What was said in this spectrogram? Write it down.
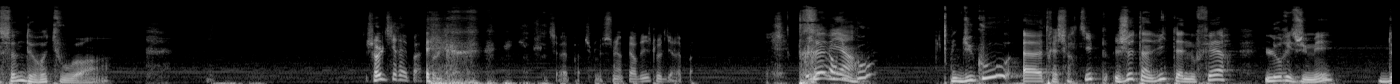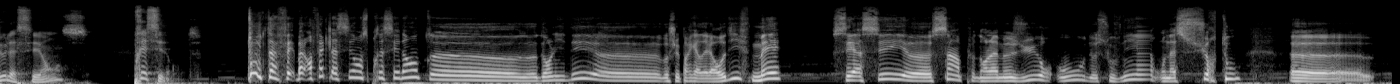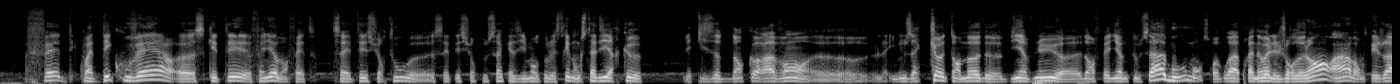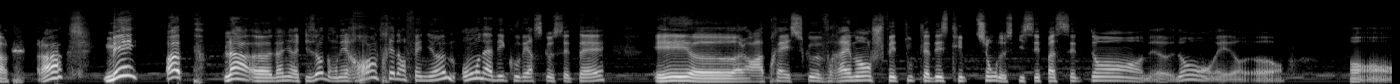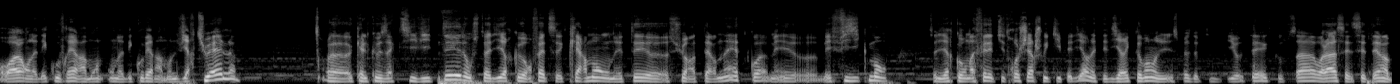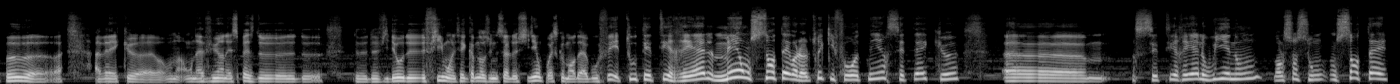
nous sommes de retour. Je le dirai pas. Je le, je le dirai pas. Je me suis interdit, je le dirai pas. Très bien. du coup, Du coup, euh, très cher type, je t'invite à nous faire le résumé de la séance précédente. Tout à fait. Bah, en fait, la séance précédente, euh, dans l'idée, euh, bon, je vais pas regarder la rediff, mais c'est assez euh, simple dans la mesure où, de souvenir, on a surtout euh, fait quoi découvert euh, ce qu'était Fanium en fait. Ça a été surtout, euh, ça a été surtout ça quasiment tout le stream. Donc c'est-à-dire que l'épisode d'encore avant, euh, il nous a cut en mode euh, bienvenue euh, dans Fanium tout ça, boum, on se revoit après Noël et jour de l'an, hein, donc déjà voilà. Mais hop, là, euh, dernier épisode, on est rentré dans Fenium, on a découvert ce que c'était. Et euh, alors après, est-ce que vraiment je fais toute la description de ce qui s'est passé dedans? Mais, euh, Non, mais euh, voilà, on a découvert un monde, on a découvert un monde virtuel, euh, quelques activités. Donc c'est-à-dire qu'en fait, c'est clairement on était euh, sur Internet, quoi, mais euh, mais physiquement. C'est-à-dire qu'on a fait des petites recherches Wikipédia, on était directement dans une espèce de petite bibliothèque, tout ça. Voilà, c'était un peu avec. on, a, on a vu un espèce de, de, de, vidéos, de films. On était comme dans une salle de ciné, on pouvait se commander à bouffer et tout était réel, mais on sentait. Voilà, le truc qu'il faut retenir, c'était que c'était réel, oui et non, dans le sens où on, on sentait.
